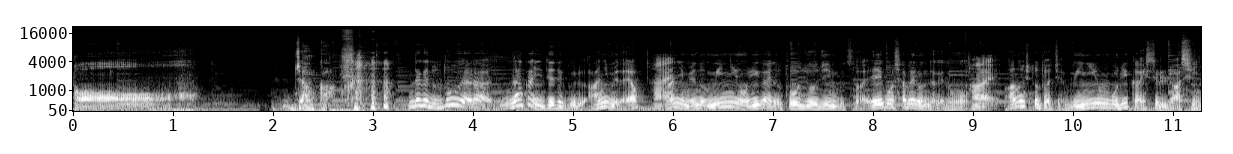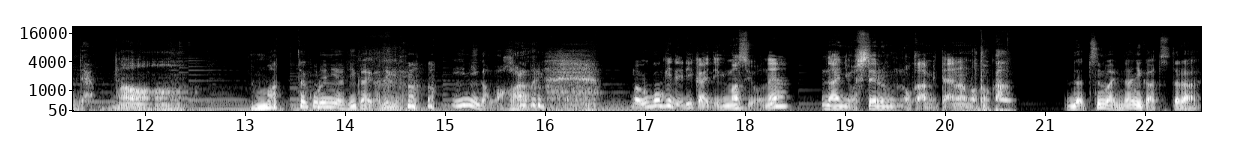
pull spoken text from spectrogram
あじゃんかだけどどうやら中に出てくるアニメだよ、はい。アニメのミニオン以外の登場人物は英語喋るんだけども、あはい。あの人たちはミニオン語理解してるらしいんだよ。あ全く俺には理解ができない。意味がわからない。あまあ動きで理解できますよね。何をしてるのかみたいなのとか。だつまり何かっつったら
